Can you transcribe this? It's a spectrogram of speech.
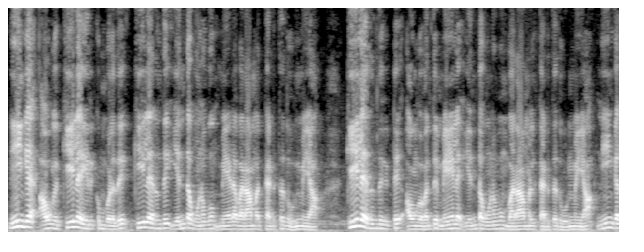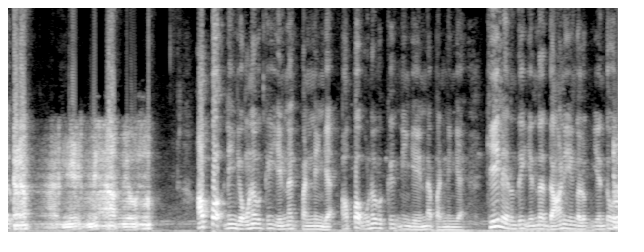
நீங்க அவங்க கீழே இருக்கும் பொழுது கீழே இருந்து எந்த உணவும் மேலே வராம தடுத்தது உண்மையா கீழே இருந்துகிட்டு அவங்க வந்து மேலே எந்த உணவும் வராமல் தடுத்தது உண்மையா நீங்கள் அப்போ நீங்க உணவுக்கு என்ன பண்ணீங்க? அப்போ உணவுக்கு நீங்க என்ன பண்ணீங்க? கீழே இருந்து எந்த தானியங்களும் எந்த ஒரு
